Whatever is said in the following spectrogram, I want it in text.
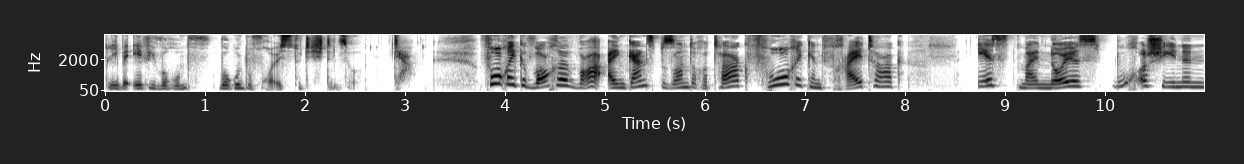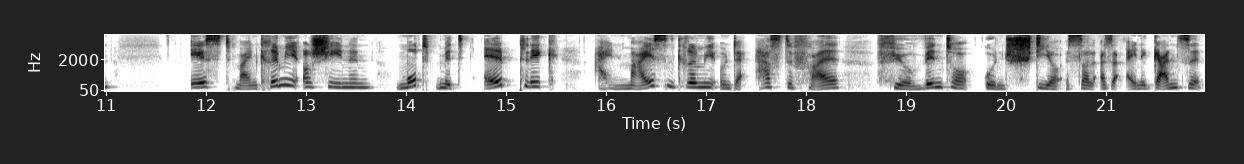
liebe Evi, worum, worüber freust du dich denn so? Vorige Woche war ein ganz besonderer Tag. Vorigen Freitag ist mein neues Buch erschienen, ist mein Krimi erschienen, Mord mit Elbblick, ein Meißenkrimi und der erste Fall für Winter und Stier. Es soll also eine ganze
